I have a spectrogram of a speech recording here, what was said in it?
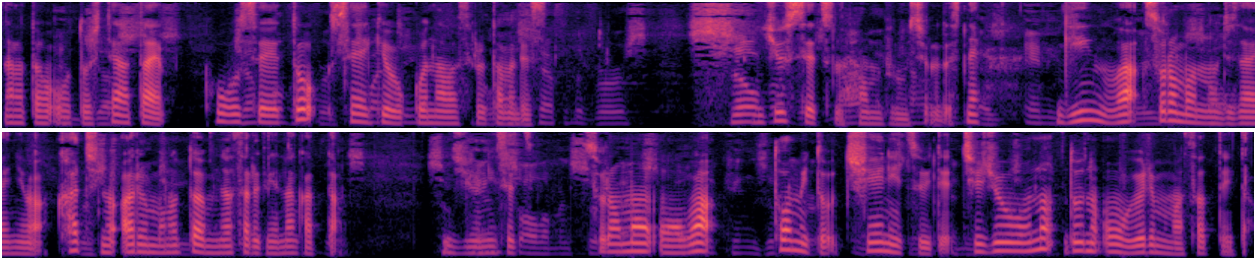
あなたを王として与え、公正と正義を行わせるためです。20節の半分後ろですね。銀はソロモンの時代には価値のあるものとは見なされていなかった。22節。ソロモン王は富と知恵について地上のどの王よりも勝っていた。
